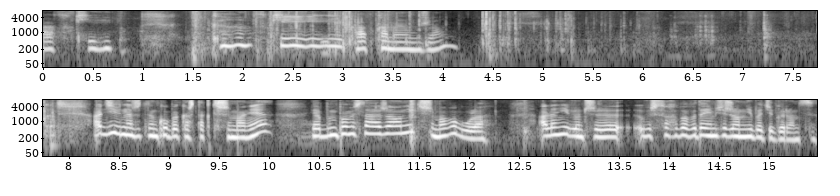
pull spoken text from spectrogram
Kawki. Kawki. Kawka męża. A dziwne, że ten kubek aż tak trzyma, nie? Ja bym pomyślała, że on nie trzyma w ogóle. Ale nie wiem, czy... Wiesz co, chyba wydaje mi się, że on nie będzie gorący.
